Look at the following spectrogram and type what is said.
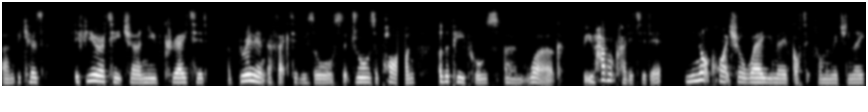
um, because if you're a teacher and you've created a brilliant, effective resource that draws upon other people's um, work, but you haven't credited it, and you're not quite sure where you may have got it from originally,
